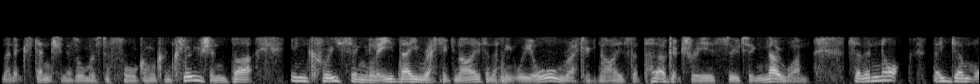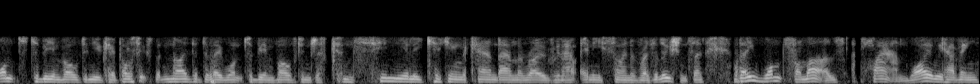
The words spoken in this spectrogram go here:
an extension is almost a foregone conclusion, but increasingly they recognise, and I think we all recognise, that purgatory is suiting no one. So they're not, they don't want to be involved in UK politics, but neither do they want to be involved in just continually kicking the can down the road without any sign of resolution. So they want from us a plan. Why are we having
